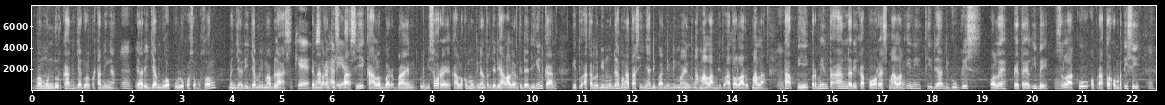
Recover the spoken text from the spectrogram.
memundurkan jadwal pertandingan hmm, hmm. dari jam 20.00 menjadi jam 15 okay, dengan ya? antisipasi ya? kalau bermain lebih sore kalau kemungkinan terjadi hal-hal yang tidak diinginkan itu akan lebih mudah mengatasinya dibanding dimain tengah malam gitu atau larut malam. Hmm. Tapi permintaan dari Kapolres Malang ini tidak digubris oleh PT LIB hmm. selaku operator kompetisi. Hmm.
